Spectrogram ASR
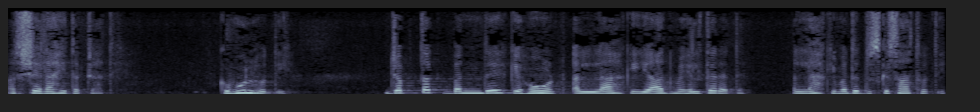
عرش الہی تک جاتی ہے۔ قبول ہوتی جب تک بندے کے ہونٹ اللہ کی یاد میں ہلتے رہتے، اللہ کی مدد اس کے ساتھ ہوتی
